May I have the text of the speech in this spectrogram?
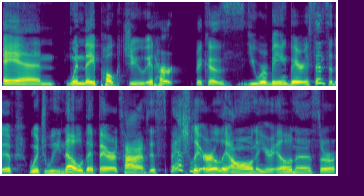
And when they poked you, it hurt because you were being very sensitive, which we know that there are times, especially early on in your illness, or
